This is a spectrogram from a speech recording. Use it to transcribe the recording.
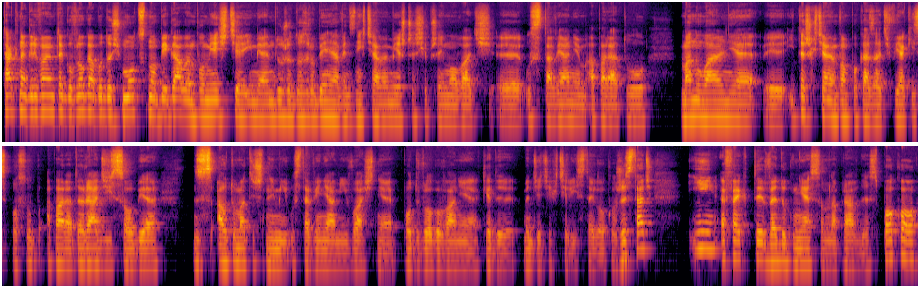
Tak nagrywałem tego vloga, bo dość mocno biegałem po mieście i miałem dużo do zrobienia, więc nie chciałem jeszcze się przejmować ustawianiem aparatu manualnie i też chciałem Wam pokazać, w jaki sposób aparat radzi sobie z automatycznymi ustawieniami właśnie pod vlogowanie, kiedy będziecie chcieli z tego korzystać. I efekty według mnie są naprawdę spoko,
